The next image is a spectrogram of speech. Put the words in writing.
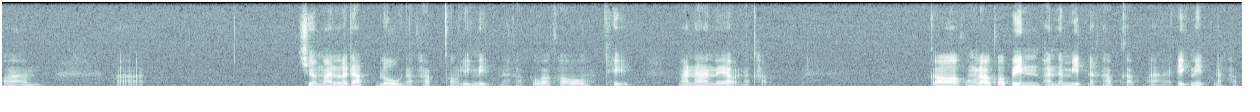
ความเชื่อมั่นระดับโลกนะครับของ x n e t นะครับ เพราะว่าเขาเทรดมานานแล้วนะครับ ก็ของเราก็เป็นพันธมิตรนะครับกับ x n e t นะครับ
